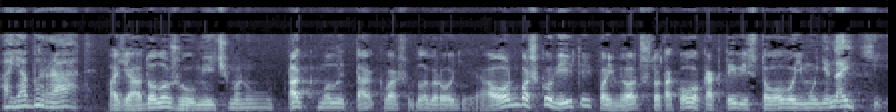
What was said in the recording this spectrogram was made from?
а я бы рад. А я доложу Мичману. Так, мол, и так, ваше благородие. А он башковитый, поймет, что такого, как ты, вестового ему не найти.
